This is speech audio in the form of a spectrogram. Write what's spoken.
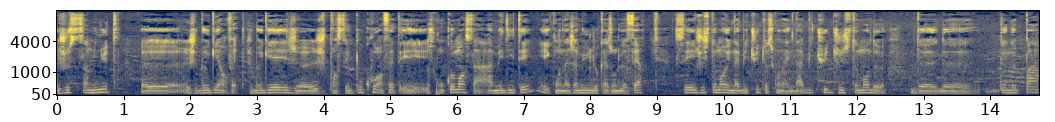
juste 5 minutes, euh, je buguais en fait. Je buguais, je, pensais beaucoup en fait. Et lorsqu'on commence à, méditer et qu'on n'a jamais eu l'occasion de le faire, c'est justement une habitude parce qu'on a une habitude justement de, ne pas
